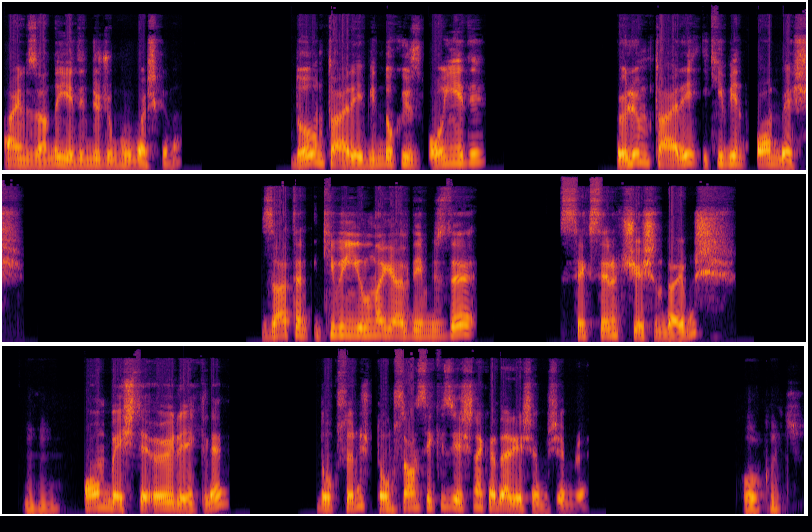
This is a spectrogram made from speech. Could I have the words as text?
aynı zamanda 7. Cumhurbaşkanı. Doğum tarihi 1917, ölüm tarihi 2015. Zaten 2000 yılına geldiğimizde 83 yaşındaymış. Hı hı. 15'te öyle ekle. 93 98 yaşına kadar yaşamış Emre. Korkunç.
